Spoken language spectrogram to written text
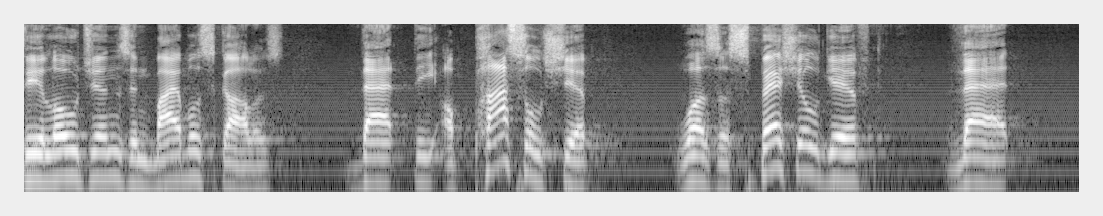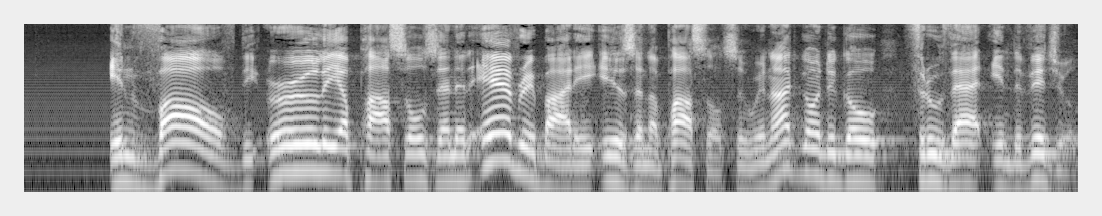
theologians and Bible scholars that the apostleship was a special gift that involved the early apostles and that everybody is an apostle. So we're not going to go through that individually.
